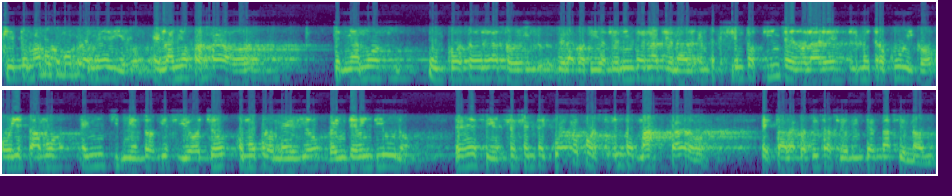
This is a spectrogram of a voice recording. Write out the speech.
Si tomamos como promedio el año pasado, teníamos un costo de gasoil de la cotización internacional en 315 dólares el metro cúbico. Hoy estamos en 518 como promedio 2021. Es decir, 64% más caro está la cotización internacional.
